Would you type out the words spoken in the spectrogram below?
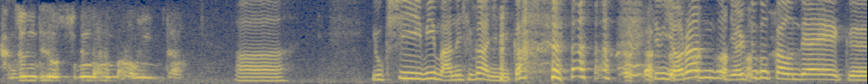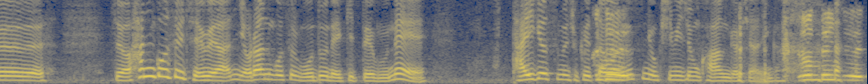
당선이 되었으면 하는 마음입니다. 아, 욕심이 많으신 거 아닙니까? 지금 11곳, 12곳 가운데 그, 저, 한 곳을 제외한 11곳을 모두 냈기 때문에 다 이겼으면 좋겠다고 하는 것은 욕심이 좀 과한 것이 아닌가. 그런데 이제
